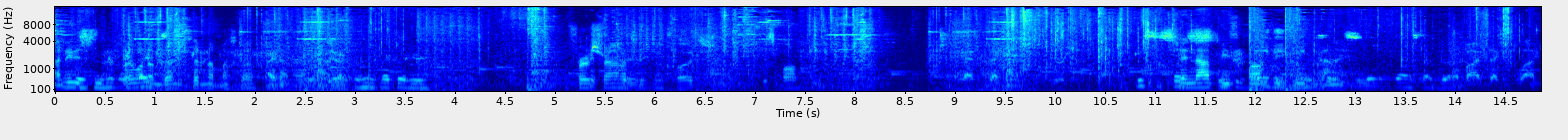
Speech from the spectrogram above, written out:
I need to. Yes, you have Right when I'm impacts. done setting up my stuff. I don't have it. Yeah. One impact right here. First round, I good. freaking clutch. The spawn peek. Ten seconds. Insertion. This is so Should not be stupid. spunky for Lost a reason. that drop. Five seconds left.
